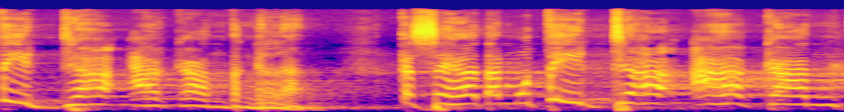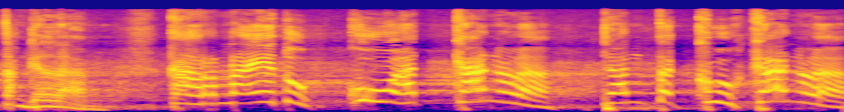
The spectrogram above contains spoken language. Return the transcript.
tidak akan tenggelam. Kesehatanmu tidak akan tenggelam. Karena itu kuatkanlah dan teguhkanlah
